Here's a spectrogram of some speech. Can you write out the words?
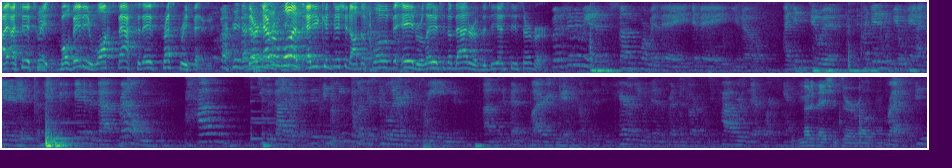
I, I see a tweet. Mulvaney walks back today's press briefing. there never was any condition on the flow of the aid related to the matter of the DNC server. But assuming we end up in some form of a, of a, you know, I didn't do it, if I did it, it would be okay, I did it in, so if we if we end up in that realm, how do you evaluate this? It, it seems like there's similarities between, um, the defense of firing against company that's inherently within the president's Article Two powers and therefore it can't be. Motivations are irrelevant. Right, and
